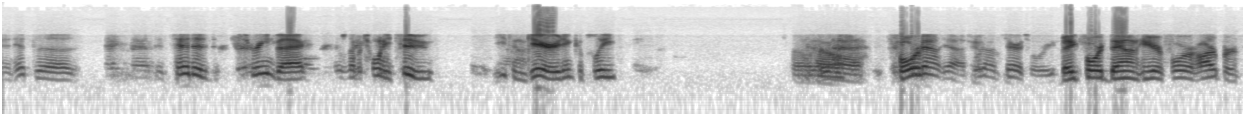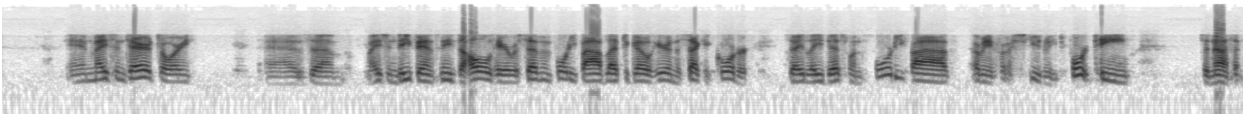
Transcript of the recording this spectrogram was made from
and hit the intended screen back. It was number 22, Ethan Garrett, incomplete. So, uh, four down, yeah, four down territory. big fourth down here for Harper in Mason territory as um, Mason defense needs to hold here with 7:45 left to go here in the second quarter. They lead this one 45. I mean, excuse me, 14 to nothing.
